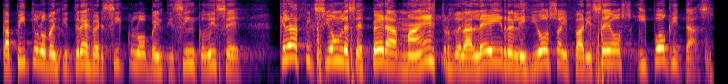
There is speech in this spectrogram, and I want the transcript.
capítulo 23 versículo 25 dice, ¿qué la aflicción les espera maestros de la ley religiosa y fariseos hipócritas?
